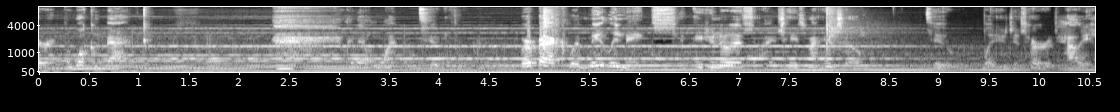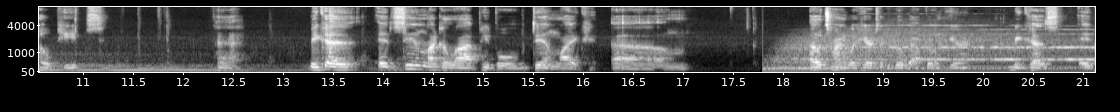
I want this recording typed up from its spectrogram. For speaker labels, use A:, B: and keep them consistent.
A: here, and welcome back. I don't want to. We're back with Meatly Mates. If you notice, I changed my intro to what you just heard, Howdy Ho Peeps. Huh. Because it seemed like a lot of people didn't like um, Triangle here to the Blue Boom here because it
